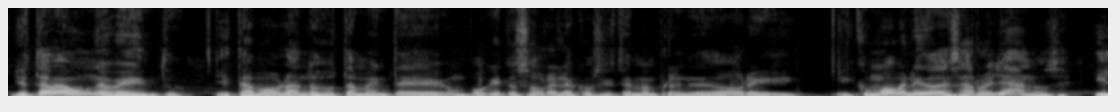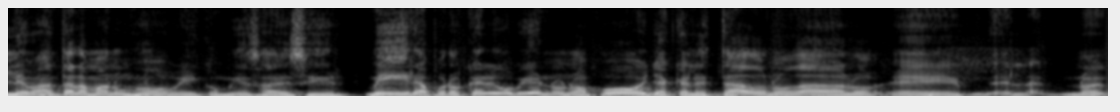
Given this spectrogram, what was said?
Yo estaba en un evento y estamos hablando justamente un poquito sobre el ecosistema emprendedor y, cómo ha venido desarrollándose. Y levanta la mano un joven y comienza a decir, mira, pero que el gobierno no apoya, que el Estado no da lo- eh, la,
